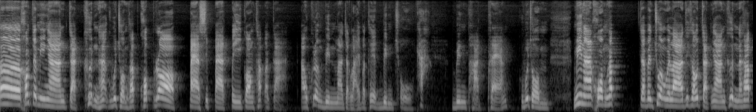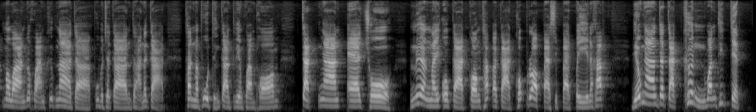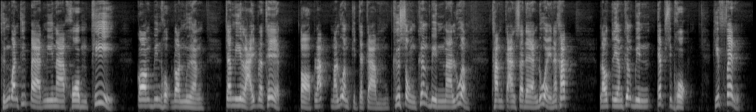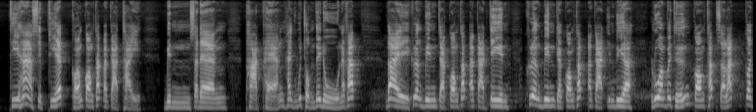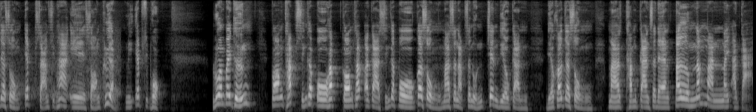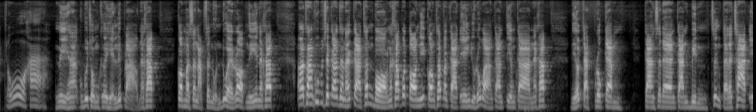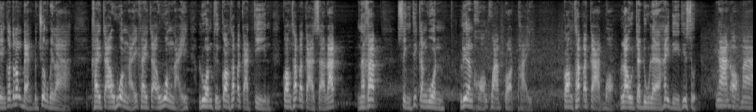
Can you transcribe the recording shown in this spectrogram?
เออเขาจะมีงานจัดขึ้นฮะคุณผู้ชมครับ ครบรอบ 88 ปีกองทัพอากาศ เอาเครื่องบินมาจากหลายประเทศบินโชว์ค่ะ บินผ่านแผลงคุณผู้ชม มีนาคมครับจะเป็นช่วงเวลาที่เขาจัดงานขึ้นนะครับ เมื่อวานก็ความคืบหน้าจากผู้บัญชาการทหารอากาศ ท่านมาพูดถึงการเตรียมความพร้อม จัดงานแอร์โชว์เนื่องในโอกาสกองทัพอากาศครบรอบ 88 ปีนะครับ เดี๋ยวงานจะจัดขึ้นวันที่ 7 ถึงวันที่ 8 มีนาคมที่กองบิน 6 ดอนเมือง จะมีหลายประเทศตอบรับมาร่วมกิจกรรม คือส่งเครื่องบินมาร่วมทำการแสดงด้วยนะครับ เราเตรียมเครื่องบิน F16 กิฟเฟน T50 TH ของกองทัพอากาศไทย บินแสดงผ่าดแผงให้คุณผู้ชมได้ดูนะครับ ได้เครื่องบินจากกองทัพอากาศจีน เครื่องบินกับกองทัพอากาศอินเดีย รวมไปถึงกองทัพสหรัฐก็จะส่ง F35A 2 เครื่องมี F16 รวมไปถึงกองทัพสิงคโปร์ครับกองทัพอากาศสิงคโปร์ก็ส่งมาสนับสนุนเช่นเดียวกัน เดี๋ยวเขาจะส่งมาทำการแสดงเติมน้ำมันในอากาศ โอ้ค่ะ นี่ฮะ คุณผู้ชมเคยเห็นหรือเปล่านะครับ ก็มาสนับสนุนด้วยรอบนี้นะครับเอ่อ ทางผู้บัญชาการทหารอากาศท่านบอกนะครับ ว่าตอนนี้กองทัพอากาศเองอยู่ระหว่างการเตรียมการนะครับ เดี๋ยวจัดโปรแกรมการแสดงการบิน ซึ่งแต่ละชาติเองก็จะต้องแบ่งเป็นช่วงเวลา ใครจะเอาห่วงไหน ใครจะเอาห่วงไหน รวมถึงกองทัพอากาศจีน กองทัพอากาศสหรัฐนะครับ สิ่งที่กังวลเรื่องของความปลอดภัย กองทัพอากาศบอกเราจะดูแลให้ดีที่สุด งานออกมา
